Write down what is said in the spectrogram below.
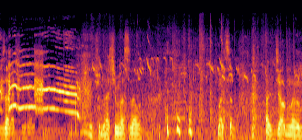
güzel açmıyor. Şunun açılmasına bak. Maşallah. Ay canlarım.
